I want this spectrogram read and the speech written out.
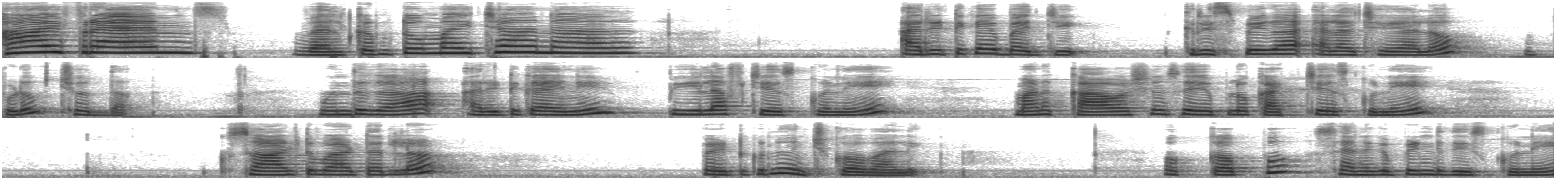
Hi friends welcome to my channel. అరటికాయ బజ్జీ క్రిస్పీగా ఎలా చేయాలో ఇప్పుడు చూద్దాం. ముందుగా అరటికాయని పీల్ ఆఫ్ చేసుకుని మనకు కావాల్సిన షేప్లో కట్ చేసుకుని సాల్ట్ వాటర్లో పెట్టుకుని ఉంచుకోవాలి. ఒక కప్పు శనగపిండి తీసుకుని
